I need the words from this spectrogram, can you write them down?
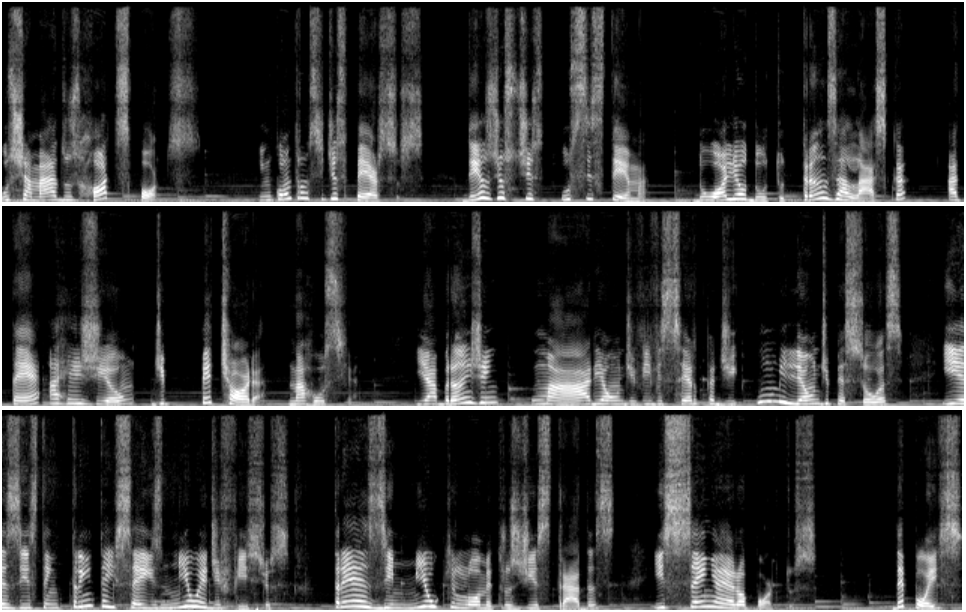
Os chamados hotspots encontram-se dispersos desde o, sistema do oleoduto Transalasca até a região de Pechora, na Rússia, e abrangem uma área onde vive cerca de um milhão de pessoas e existem 36 mil edifícios, 13 mil quilômetros de estradas e 100 aeroportos. Depois,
